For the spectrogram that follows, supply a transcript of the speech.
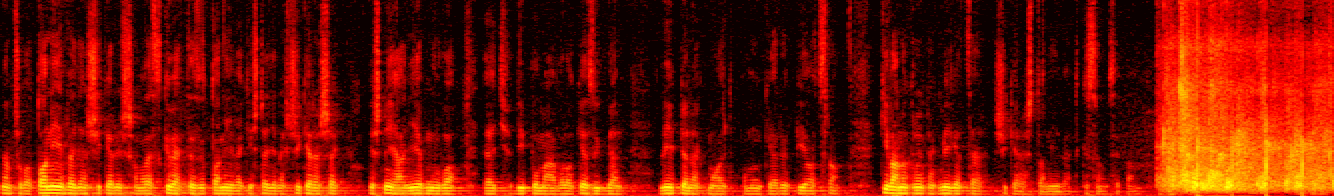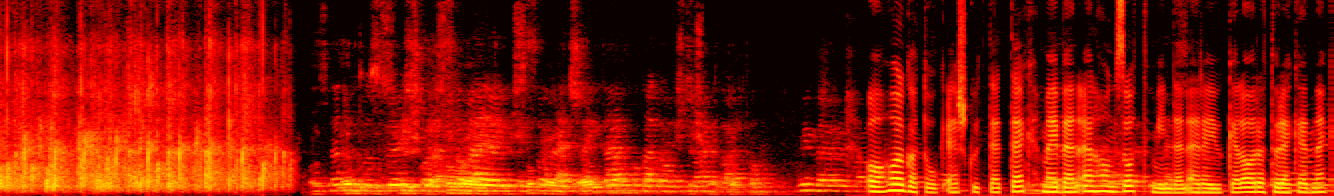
nem csak a tanév legyen sikeres, hanem az következő tanévek is legyenek sikeresek, és néhány év múlva egy diplomával a kezükben lépjenek majd a munkaerőpiacra. Kívánok önöknek még egyszer sikeres tanévet. Köszönöm szépen! Az Edutus főiskola szabályait és szokásait elfogadom és megtartom. A hallgatók esküdtettek, melyben elhangzott, minden erejükkel arra törekednek,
